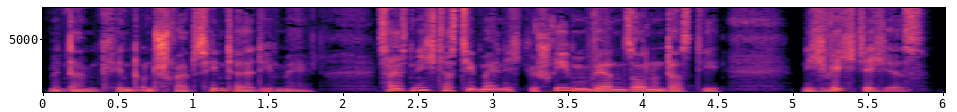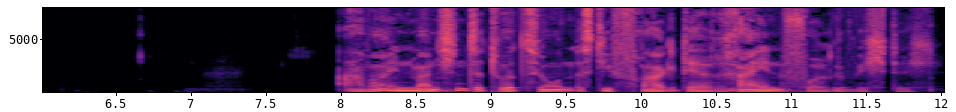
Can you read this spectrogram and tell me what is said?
mit deinem Kind und schreibst hinterher die Mail. Das heißt nicht, dass die Mail nicht geschrieben werden soll und dass die nicht wichtig ist. Aber in manchen Situationen ist die Frage der Reihenfolge wichtig.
